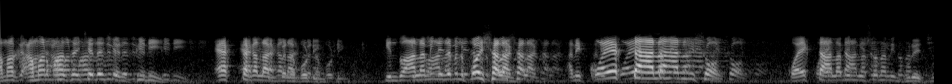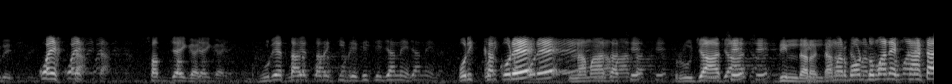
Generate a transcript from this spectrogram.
আমাকে আমার মাসায় ছেড়ে দিবেন ফ্রি। এক টাকা লাগবে না বডি কিন্তু আলামিনে যাবেন পয়সা লাগবে। আমি কয়েকটা আলামিন মিশন। কয়েকটা আলামিন মিশন আমি ঘুরেছি। কয়েকটা। সব জায়গায়। ঘুরে তারপরে কি দেখেছি জানে পরীক্ষা করে নামাজ আছে রোজা আছে দিনদার আছে। আমার বর্ধমানে কাঁটা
